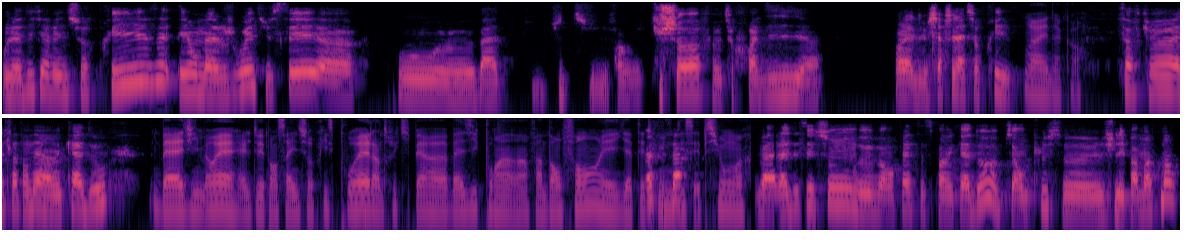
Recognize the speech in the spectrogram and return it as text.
On lui a dit qu'il y avait une surprise et on a joué, tu sais, euh, où euh, bah, tu, tu, tu, chauffes, tu refroidis. Euh. voilà, elle devait chercher la surprise. Ouais, d'accord. Sauf qu'elle s'attendait à un cadeau bah, ouais, elle devait penser à une surprise pour elle, un truc hyper euh, basique pour un, enfin, d'enfant, et il y a peut-être une déception. Hein. Bah, la déception de, bah, en fait, c'est pas un cadeau, et puis en plus, euh, je l'ai pas maintenant.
